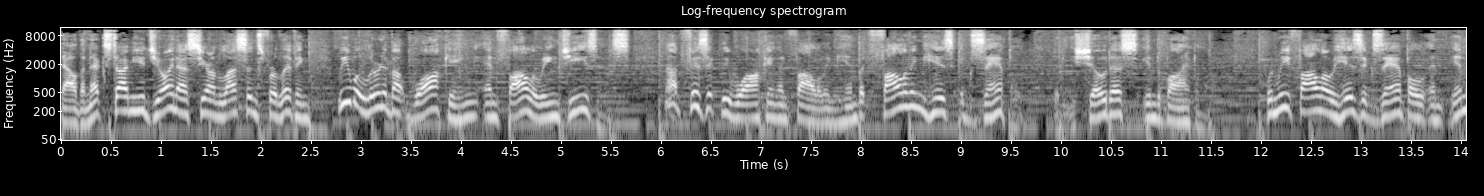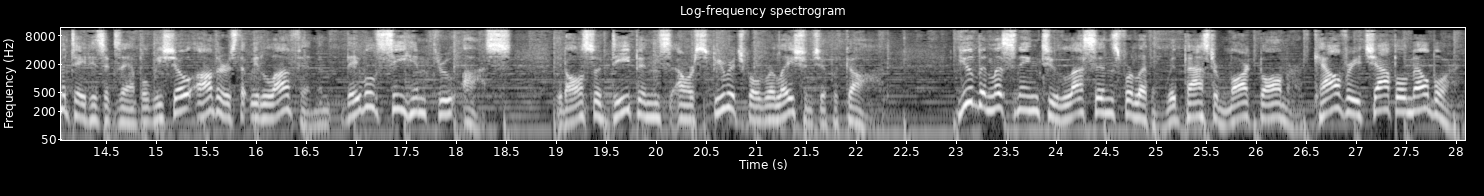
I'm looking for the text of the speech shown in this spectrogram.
Now, the next time you join us here on Lessons for Living, we will learn about walking and following Jesus. Not physically walking and following him, but following his example that he showed us in the Bible. When we follow his example and imitate his example, we show others that we love him and they will see him through us. It also deepens our spiritual relationship with God. You've been listening to Lessons for Living with Pastor Mark Balmer of Calvary Chapel, Melbourne.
